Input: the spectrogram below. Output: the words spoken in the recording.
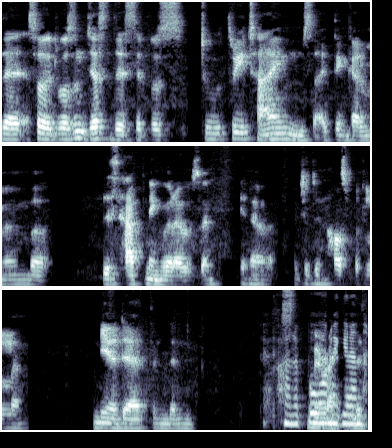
the so it wasn't just this; it was two, three times. I think I remember this happening where I was in you know admitted in hospital and near death, and then Kind of born again.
